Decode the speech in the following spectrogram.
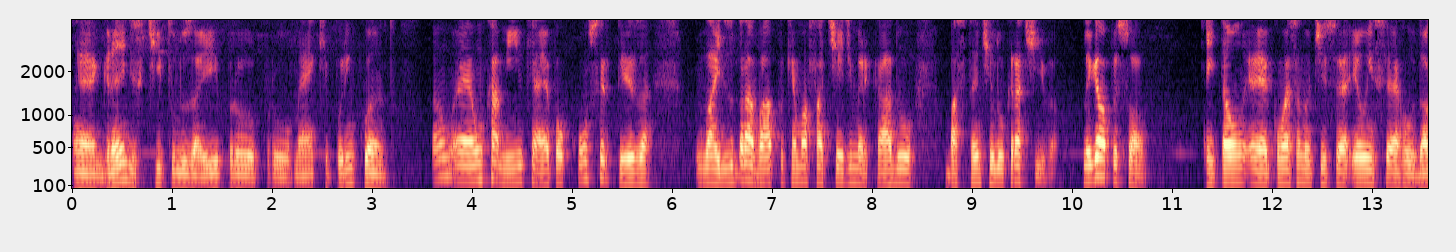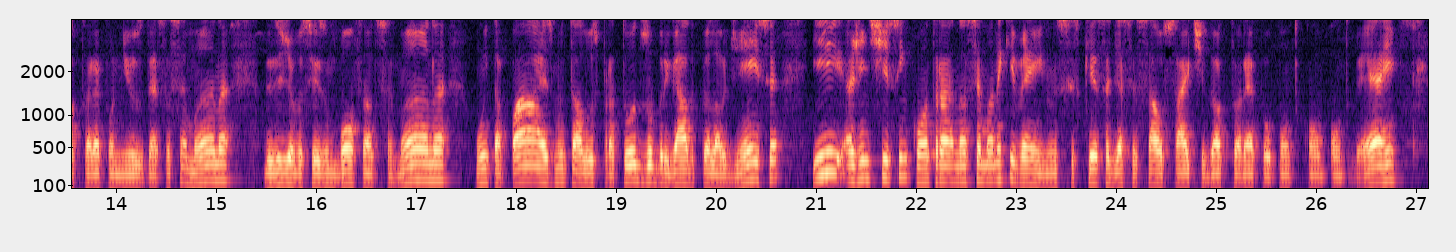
é, grandes títulos aí pro, pro Mac por enquanto. Então é um caminho que a Apple com certeza vai desbravar porque é uma fatia de mercado bastante lucrativa. Legal, pessoal? Então, é, com essa notícia, eu encerro o Dr. Apple News dessa semana. Desejo a vocês um bom final de semana, muita paz, muita luz para todos. Obrigado pela audiência e a gente se encontra na semana que vem. Não se esqueça de acessar o site drapple.com.br.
